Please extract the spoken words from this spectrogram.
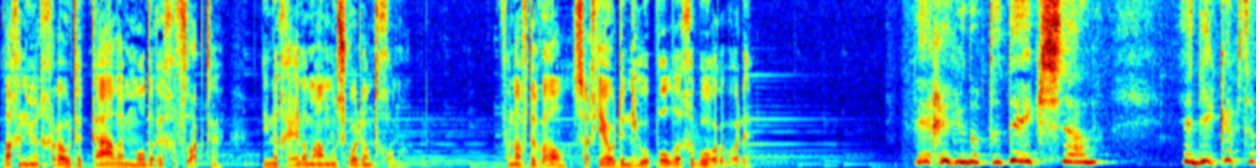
lag er nu een grote kale modderige vlakte die nog helemaal moest worden ontgonnen. Vanaf de wal zag Jo de nieuwe polder geboren worden. Wij gingen op de dijk staan en ik heb de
